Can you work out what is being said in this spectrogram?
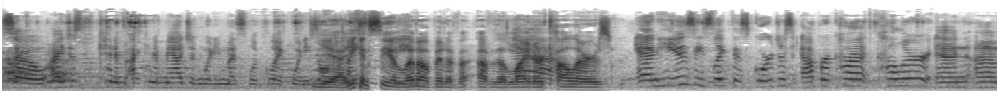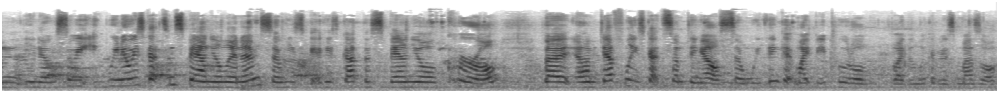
So I just kind of, I can imagine what he must look like when he's all Yeah, nice you can see clean. a little bit of, of the Yeah. lighter colors. And he is, he's like this gorgeous apricot color, and um, you know, so we, we know he's got some spaniel in him, so he's, he's got the spaniel curl, but um, definitely he's got something else, so we think it might be poodle by the look of his muzzle.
